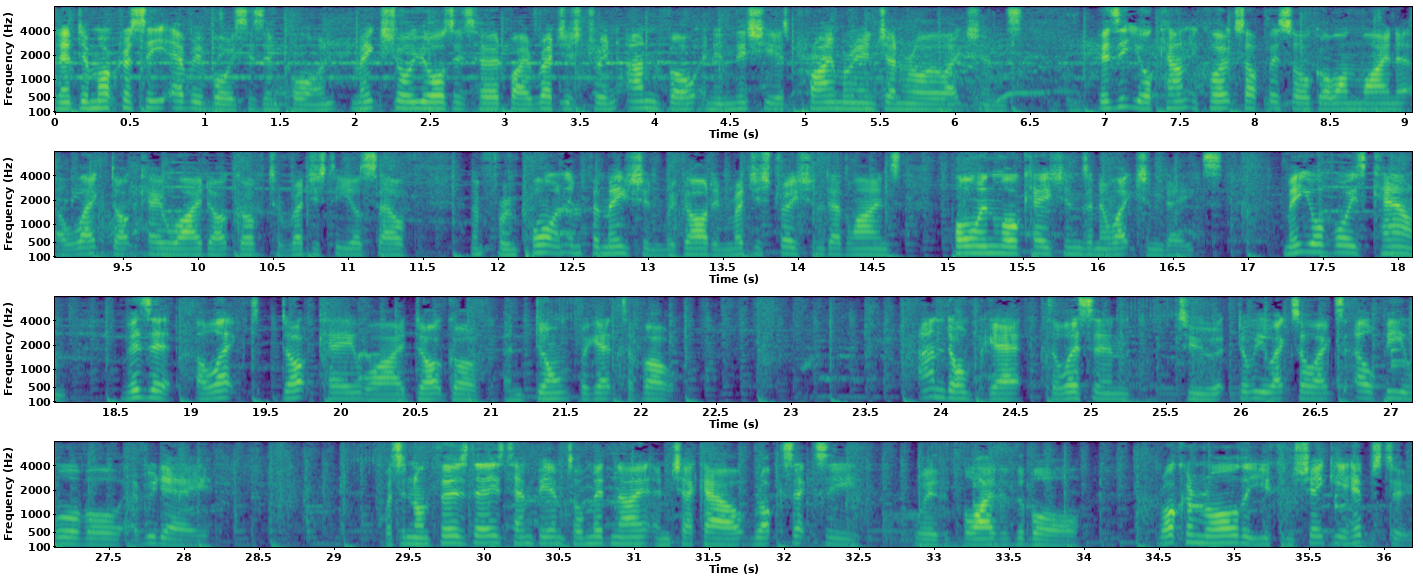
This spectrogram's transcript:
In a democracy, every voice is important. Make sure yours is heard by registering and voting in this year's primary and general elections. Visit your county clerk's office or go online at elect.ky.gov to register yourself and for important information regarding registration deadlines, polling locations, and election dates. Make your voice count. Visit elect.ky.gov and don't forget to vote. And don't forget to listen to WXOX LP Louisville every day. Listen on Thursdays, 10 pm till midnight, and check out Rock Sexy with Blythe of the Ball. Rock and roll that you can shake your hips to.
